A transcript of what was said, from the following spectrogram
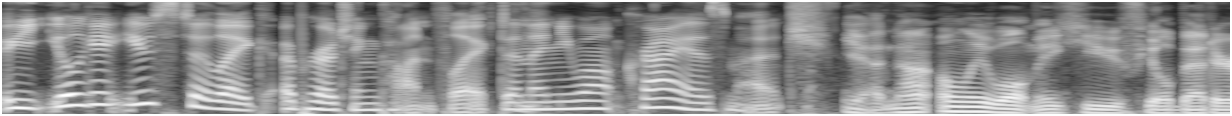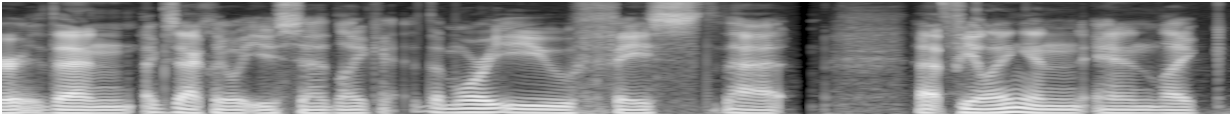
You'll get used to like approaching conflict, and then you won't cry as much. Yeah, not only will it make you feel better than exactly what you said, like the more you face that that feeling and and like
